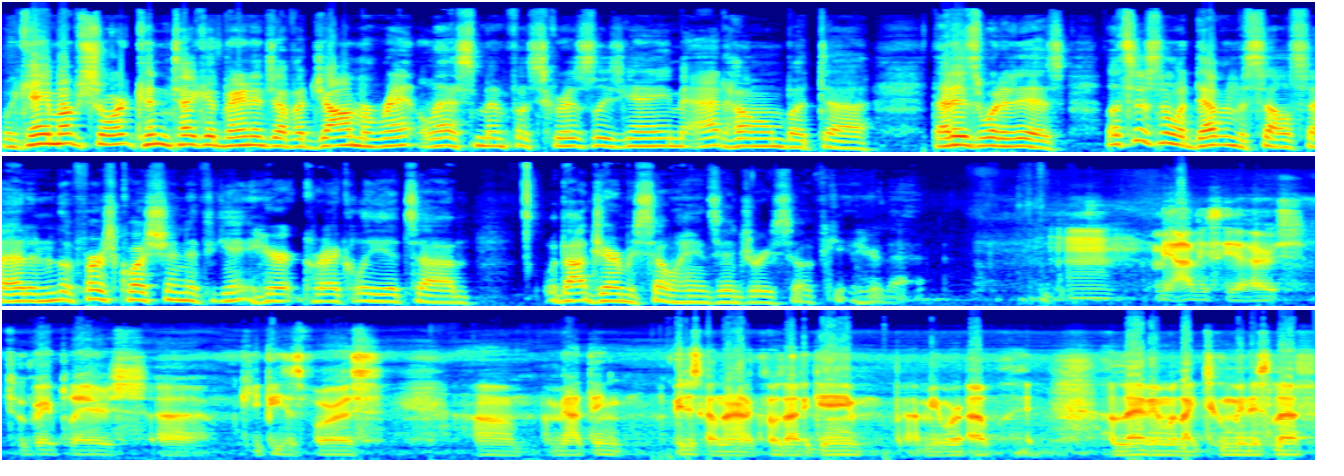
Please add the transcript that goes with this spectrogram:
we came up short, couldn't take advantage of a Ja Morant less Memphis Grizzlies game at home, but uh, that is what it is. Let's listen to what Devin Vassell said. And the first question, if you can't hear it correctly, it's um, about Jeremy Sochan's injury. So if you can't hear that. I mean, obviously it hurts. Two great players, uh, key pieces for us. Um, I mean, I think we just got to learn how to close out the game. I mean, we're up 11 with like two minutes left.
